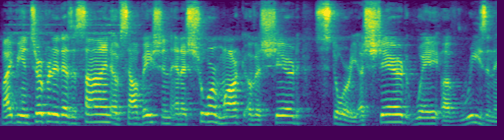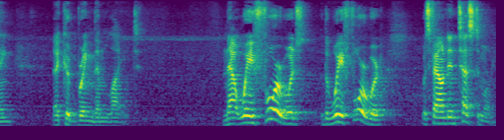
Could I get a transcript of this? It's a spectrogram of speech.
might be interpreted as a sign of salvation and a sure mark of a shared story, a shared way of reasoning that could bring them light. And that way forward, the way forward was found in testimony,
